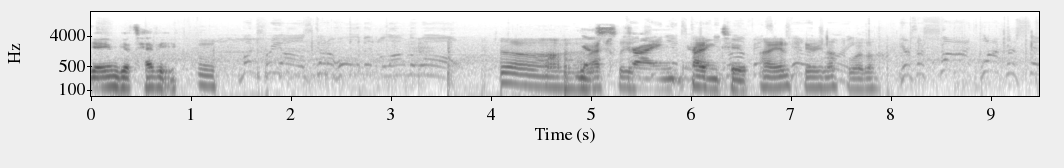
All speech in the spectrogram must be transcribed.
game gets heavy. Montreal's got a hold of it along the wall. Oh, Yes, actually, crying, crying too. I am tearing up a little. Here's a shot. Blocker save.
